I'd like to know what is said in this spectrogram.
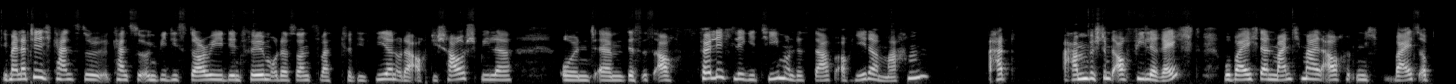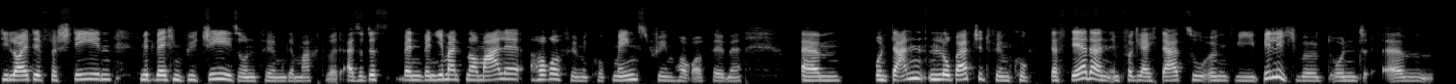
Ich meine, natürlich kannst du, kannst du irgendwie die Story, den Film oder sonst was kritisieren oder auch die Schauspieler. Und ähm, das ist auch völlig legitim und das darf auch jeder machen. Hat haben bestimmt auch viele recht, wobei ich dann manchmal auch nicht weiß, ob die Leute verstehen, mit welchem Budget so ein Film gemacht wird. Also das, wenn, wenn jemand normale Horrorfilme guckt, Mainstream-Horrorfilme, ähm, und dann einen Low-Budget-Film guckt, dass der dann im Vergleich dazu irgendwie billig wirkt und ähm,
